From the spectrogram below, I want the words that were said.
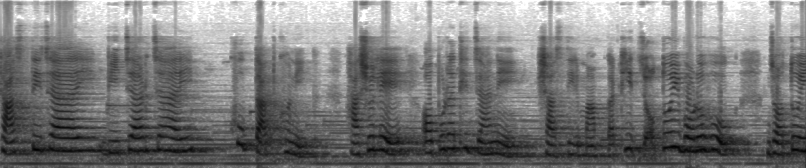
শাস্তি চাই, বিচার চাই, খুব তাৎক্ষণিক। আসলে অপরাধী জানে শাস্তির মাপকাঠি যতই বড় হোক, যতই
